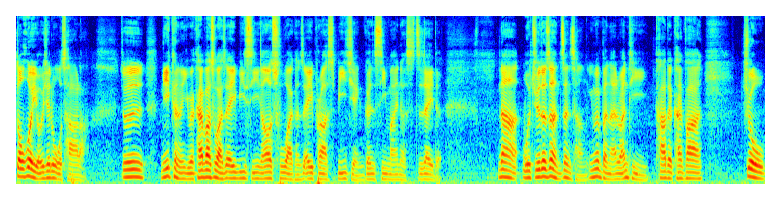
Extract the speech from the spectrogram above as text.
都会有一些落差啦。就是你可能以为开发出来是 A、B、C，然后出来可能是 A Plus、B 减跟 C minus 之类的。那我觉得这很正常，因为本来软体它的开发就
